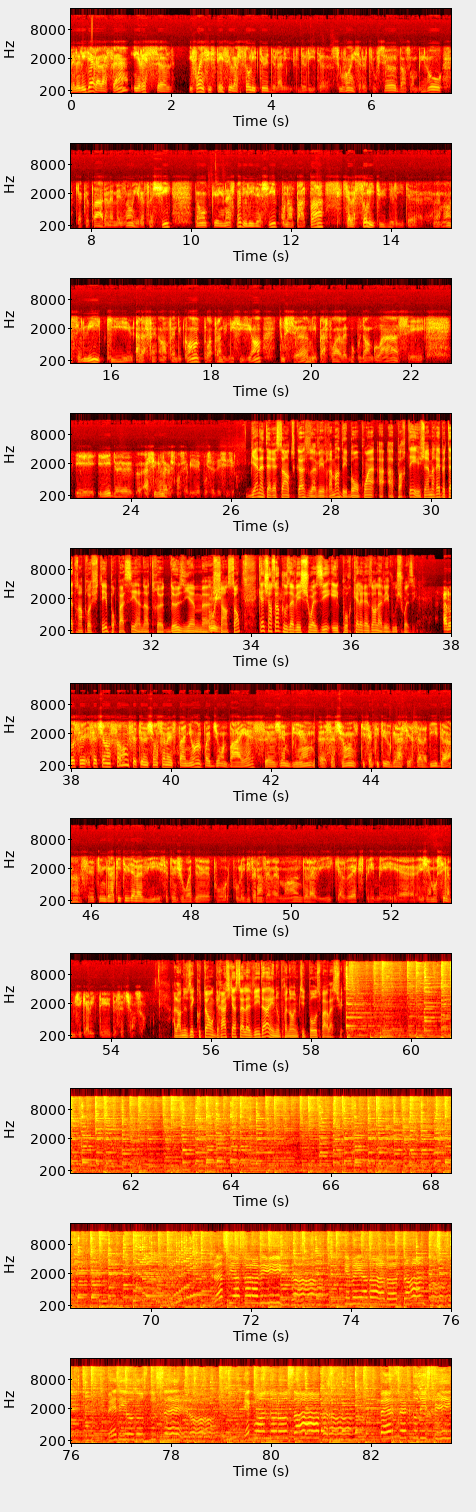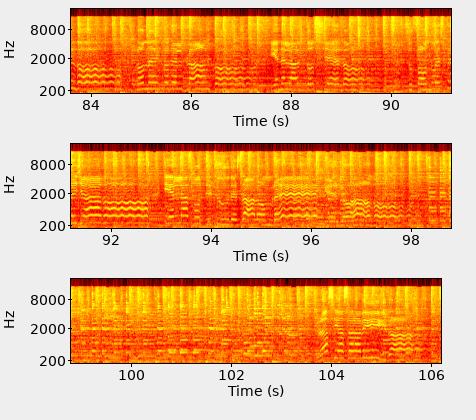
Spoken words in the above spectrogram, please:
Mais le leader, à la fin, il reste seul. Il faut insister sur la solitude de la de leader. Souvent, il se retrouve seul dans son bureau, quelque part à la maison, il réfléchit. Donc, il y a un aspect de leadership, on n'en parle pas, c'est la solitude du leader. Vraiment, c'est lui qui, à la fin, en fin du compte, doit prendre une décision tout seul et parfois avec beaucoup d'angoisse et, et, et d'assumer la responsabilité pour cette décision. Bien intéressant. En tout cas, vous avez vraiment des bons points à apporter et j'aimerais peut-être en profiter pour passer à notre deuxième euh, chanson. Quelle chanson que vous avez choisie et pour quelle raison l'avez-vous choisie? Alors, cette chanson, c'est une chanson espagnole par John Baez. Euh, j'aime bien euh, cette chanson qui s'intitule Gracias a la vida. C'est une gratitude à la vie, c'est une joie pour les différents événements de la vie qu'elle veut exprimer. Euh, et j'aime aussi la musicalité de cette chanson. Alors, nous écoutons Gracias a la vida et nous prenons une petite pause par la suite. Dos luceros que cuando los abro, perfecto distingo lo negro del blanco y en el alto cielo su fondo estrellado y en las multitudes al hombre que yo amo. gracias a la vida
